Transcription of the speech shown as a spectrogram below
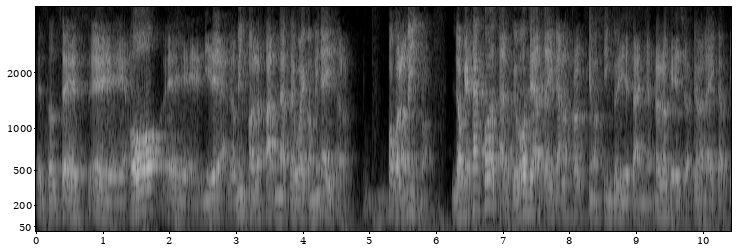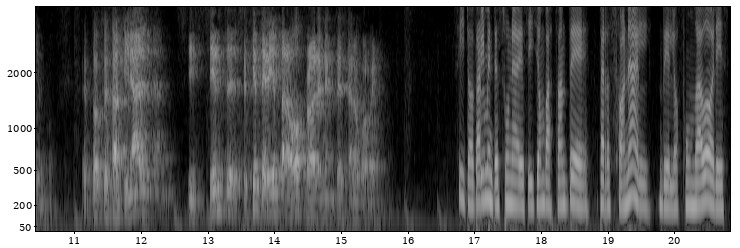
Entonces, eh, o, eh, ni idea, lo mismo los partners de Y Combinator, un poco lo mismo. Lo que está en juego es a lo que vos le vas a dedicar los próximos 5 y 10 años, no lo que ellos le van a dedicar tiempo. Entonces, al final, si siente, se siente bien para vos, probablemente sea lo correcto. Sí, totalmente. Es una decisión bastante personal de los fundadores.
